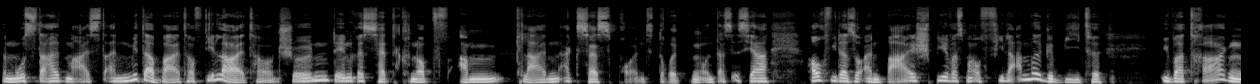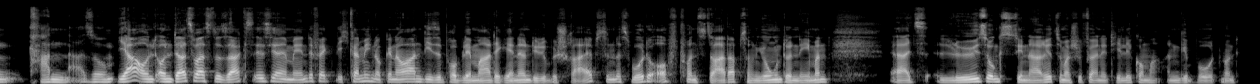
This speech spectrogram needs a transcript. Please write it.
dann musste halt meist ein Mitarbeiter auf die Leiter und schön den Reset-Knopf am kleinen Access Point drücken. Und das ist ja auch wieder so ein Beispiel, was man auf viele andere Gebiete übertragen kann. Also ja, und und das, was du sagst, ist ja im Endeffekt, ich kann mich noch genau an diese Problematik erinnern, die du beschreibst, und das wurde oft von Startups und jungen Unternehmen als Lösungsszenario zum Beispiel für eine Telekom angeboten. Und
